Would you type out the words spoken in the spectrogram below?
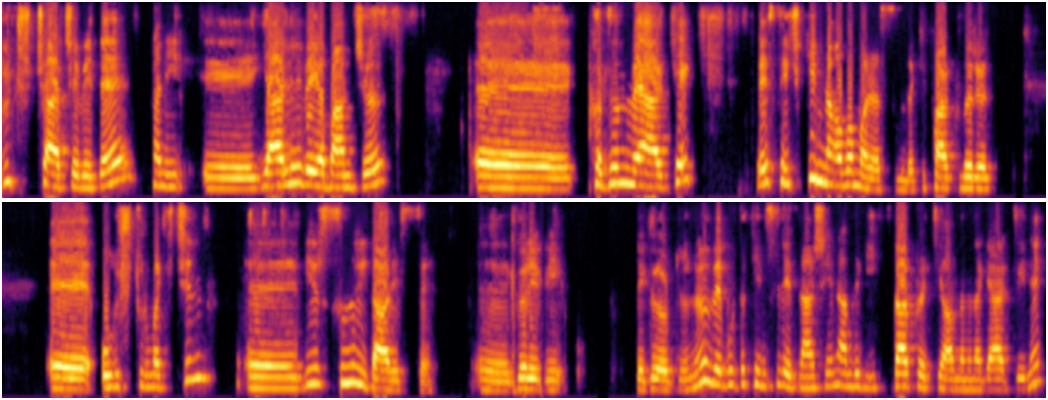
üç çerçevede hani e, yerli ve yabancı, e, kadın ve erkek ve seçkinle avam arasındaki farkları e, oluşturmak için e, bir sınır idaresi e, görevi de gördüğünü ve burada temsil edilen şeyin hem de bir iktidar pratiği anlamına geldiğini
